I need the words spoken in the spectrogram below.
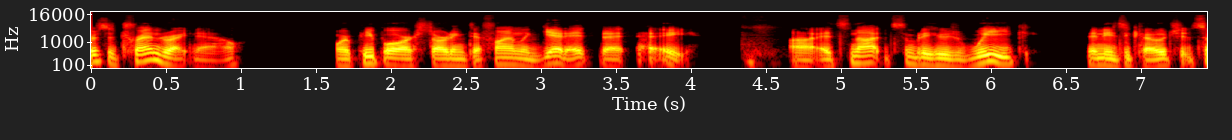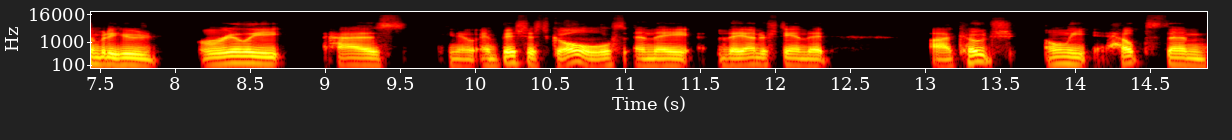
is a trend right now where people are starting to finally get it that hey, uh, it's not somebody who's weak that needs a coach; it's somebody who really has you know ambitious goals and they they understand that a coach only helps them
